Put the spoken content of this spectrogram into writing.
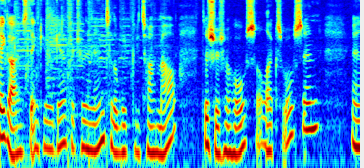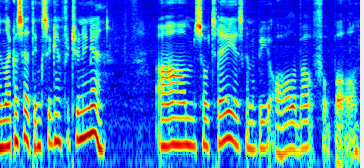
Hey guys, thank you again for tuning in to the weekly timeout. This is your host, Alex Wilson, and like I said, thanks again for tuning in. Um, so today is gonna be all about football.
